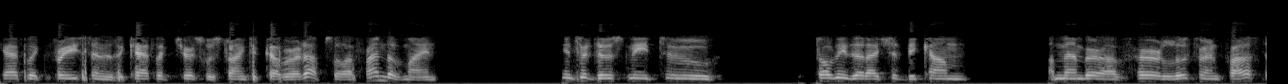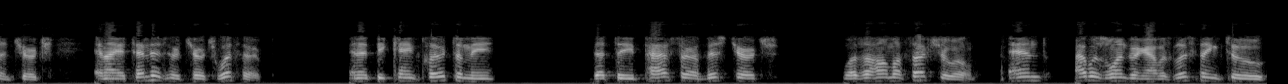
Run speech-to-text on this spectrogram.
Catholic priests, and the Catholic Church was trying to cover it up. So a friend of mine introduced me to, told me that I should become a member of her Lutheran Protestant church, and I attended her church with her and it became clear to me that the pastor of this church was a homosexual. And I was wondering, I was listening to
